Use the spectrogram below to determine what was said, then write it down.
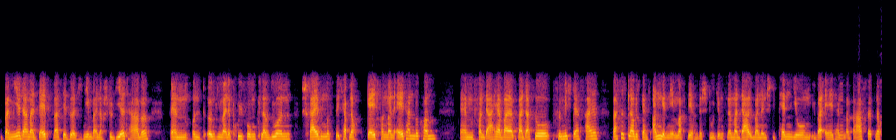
bei mir damals selbst war es jetzt so, dass ich nebenbei noch studiert habe ähm, und irgendwie meine Prüfungen, Klausuren schreiben musste. Ich habe noch Geld von meinen Eltern bekommen. Ähm, von daher war, war das so für mich der Fall was es, glaube ich, ganz angenehm macht während des Studiums, wenn man da über ein Stipendium, über Eltern, über BAföG noch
